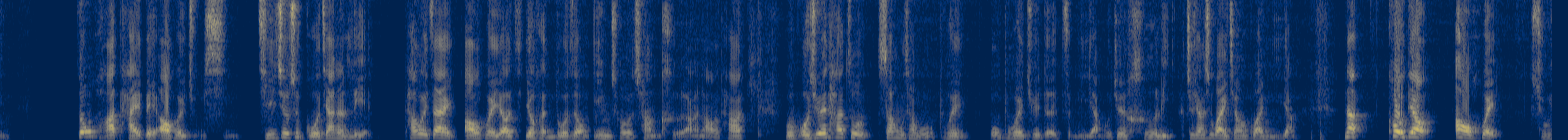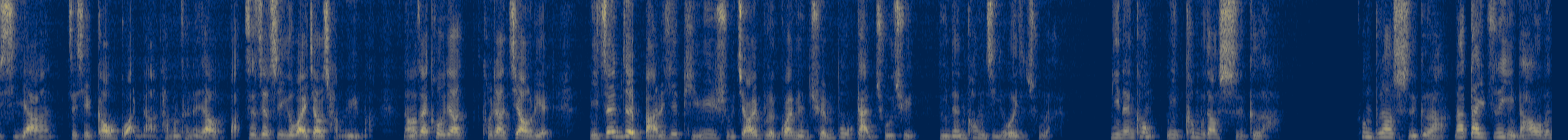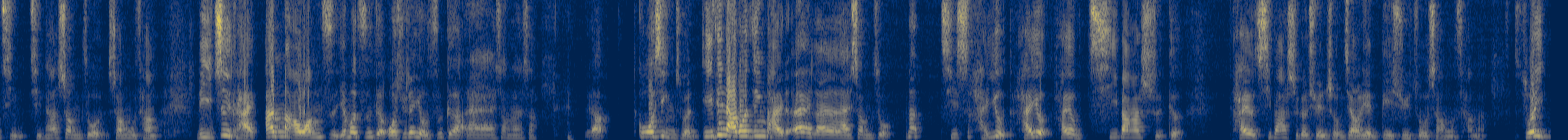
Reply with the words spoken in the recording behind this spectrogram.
中华台北奥会主席，其实就是国家的脸，他会在奥会有有很多这种应酬的场合啊，然后他，我我觉得他做商务舱，我不会我不会觉得怎么样，我觉得合理，就像是外交官一样。那扣掉奥会主席啊这些高管啊，他们可能要把这就是一个外交场域嘛，然后再扣掉扣掉教练。你真正把那些体育署、教育部的官员全部赶出去，你能空几个位置出来？你能空？你空不到十个啊，空不到十个啊。那戴资颖，然后我们请请他上座商务舱。李志凯、鞍马王子有没有资格？我觉得有资格啊。来来上来上。然后郭幸存已经拿过金牌的，哎，来来来上座。那其实还有还有还有七八十个，还有七八十个选手教练必须坐商务舱啊。所以。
